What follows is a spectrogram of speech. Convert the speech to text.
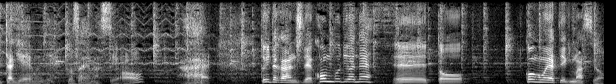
いったゲームでございますよ。はい。といった感じで、昆布はね、えー、っと、今後もやっていきますよ。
